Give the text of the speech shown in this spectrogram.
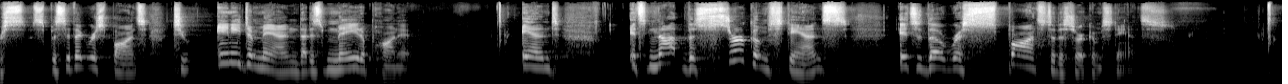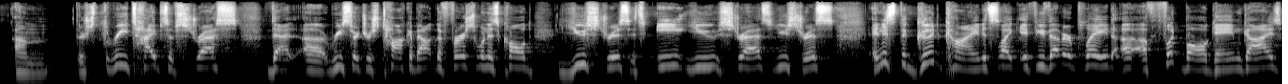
specific response to any demand that is made upon it. And it's not the circumstance, it's the response to the circumstance. Um, there's three types of stress that uh, researchers talk about. The first one is called eustress. It's EU stress, eustress. And it's the good kind. It's like if you've ever played a, a football game, guys,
